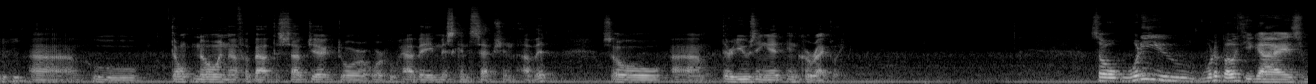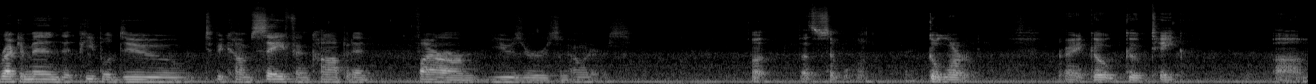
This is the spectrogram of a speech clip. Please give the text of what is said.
Mhm. uh, who don't know enough about the subject or, or who have a misconception of it. So um, they're using it incorrectly. So, what do you, what do both you guys recommend that people do to become safe and competent firearm users and owners? Uh, that's a simple one. Go learn, right? Go go take um,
